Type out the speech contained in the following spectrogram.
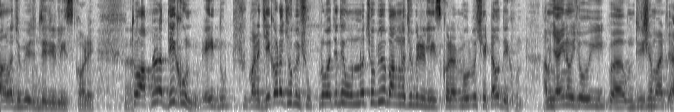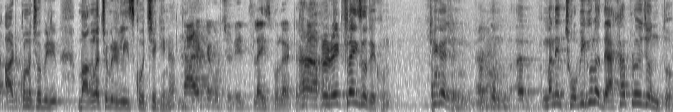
বাংলা ছবি যদি রিলিজ করে। তো আপনারা দেখুন এই দু মানে যে কটা ছবি শুক্রবার যদি অন্য ছবিও বাংলা ছবি রিলিজ করে আমি বলব সেটাও দেখুন। আমি জানি না ওই যে ওই উনত্রিশে মার্চ আর কোনো ছবি বাংলা ছবি রিলিজ করছে কিনা। আরেকটা করছে রেড ফ্লাইস বলে একটা হ্যাঁ আপনারা রেড ফ্লাইজও দেখুন। ঠিক আছে? একদম। মানে ছবিগুলো দেখা প্রয়োজন তো।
